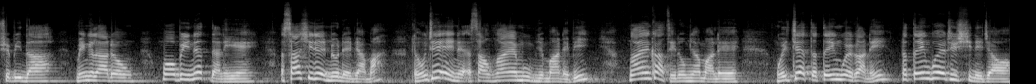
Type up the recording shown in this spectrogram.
ရွှေပြည်သာမင်္ဂလာတုံမော်ပီနဲ့တန်လျင်အစရှိတဲ့မြို့နယ်များမှာ လုံချင်းအိမ်နဲ့အဆောင်ငှားရမ်းမှုမြင့်မားနေပြီးငှားရမ်းကဈေးနှုန်းများမှာလည်းငွေကျပ်3သိန်းခွဲကနေ2သိန်းခွဲအထိရှိနေကြောင်း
